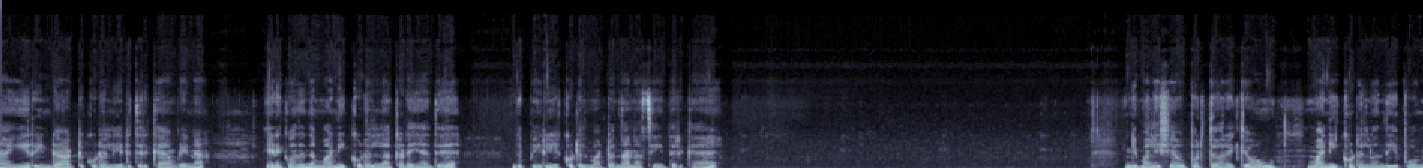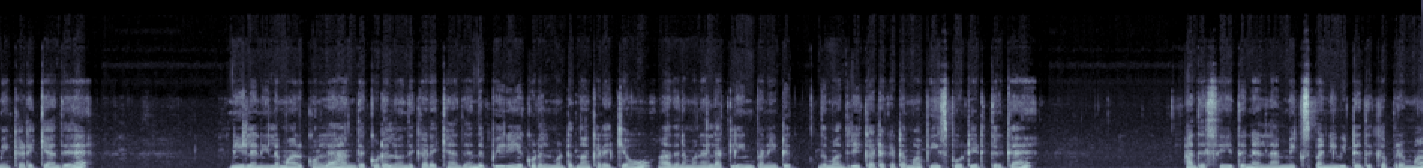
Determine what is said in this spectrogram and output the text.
நான் ஏன் ரெண்டு ஆட்டுக்குடல் எடுத்திருக்கேன் அப்படின்னா எனக்கு வந்து இந்த மணிக்குடல்லாம் கிடையாது. இந்த பெரிய குடல் மட்டும்தான் நான் சேர்த்துருக்கேன். இங்கே மலேசியாவை பொறுத்த வரைக்கும் மணி குடல் வந்து எப்போவுமே கிடைக்காது. நீல நீளமாக இருக்கும்ல அந்த குடல் வந்து கிடைக்காது. அந்த பெரிய குடல் மட்டும்தான் கிடைக்கும். அதை நம்ம நல்லா க்ளீன் பண்ணிவிட்டு இந்த மாதிரி கட்டக்கட்டமாக பீஸ் போட்டு எடுத்திருக்கேன். அதை சேர்த்து நல்லா மிக்ஸ் பண்ணி விட்டதுக்கப்புறமா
